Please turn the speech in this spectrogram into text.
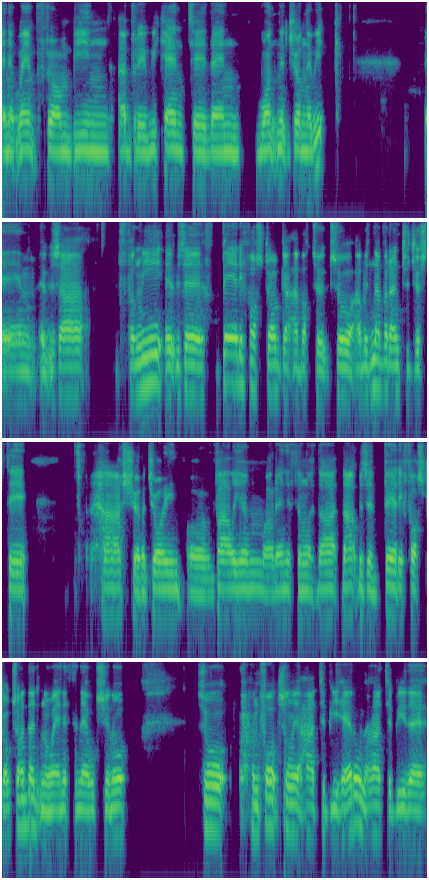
And it went from being every weekend to then wanting it during the week. Um, it was a for me, it was a very first drug I ever took. So I was never introduced to hash or a joint or Valium or anything like that. That was a very first drug. So I didn't know anything else, you know. So unfortunately, it had to be heroin. It had to be the,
